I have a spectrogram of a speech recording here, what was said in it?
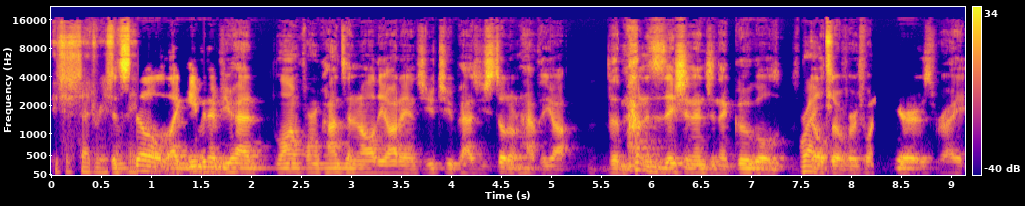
it just said recently. it's still like even if you had long form content and all the audience YouTube has, you still don't have the the monetization engine that Google Right. built over 20 years, right?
